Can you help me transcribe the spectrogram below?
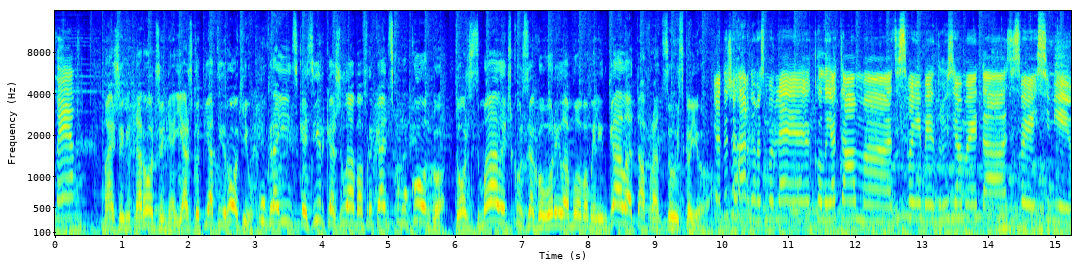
frère. Майже від народження і аж до п'яти років українська зірка жила в африканському Конго. Тож з маличку заговорила мовами лінгала та французькою. Я дуже гарно розмовляю, коли я там е, зі своїми друзями та зі своєю сім'єю.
